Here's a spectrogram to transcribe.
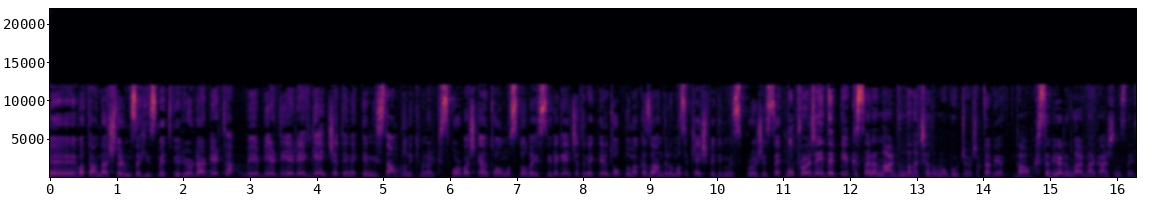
e, vatandaşlarımıza hizmet veriyorlar. Bir, ta- bir diğeri genç yeteneklerin İstanbul'un 2012 spor başkenti olması dolayısıyla genç yeteneklerin topluma kazandırılması, keşfedilmesi projesi. Bu projeyi de bir kısa aranın ardından açalım mı Burcu Hocam? Tabii. Tamam kısa bir aranın ardından karşınızdayız.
